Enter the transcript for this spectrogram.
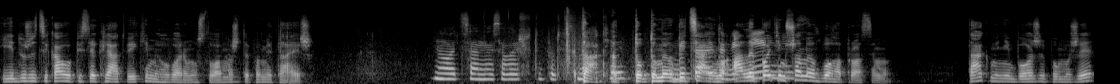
і дуже цікаво після клятви, які ми говоримо слова, може, ти пам'ятаєш? Ну, це не залишити буде смерті. Так, тобто ми обіцяємо, тобі але потім що ми в Бога просимо? Так, мені Боже, поможи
